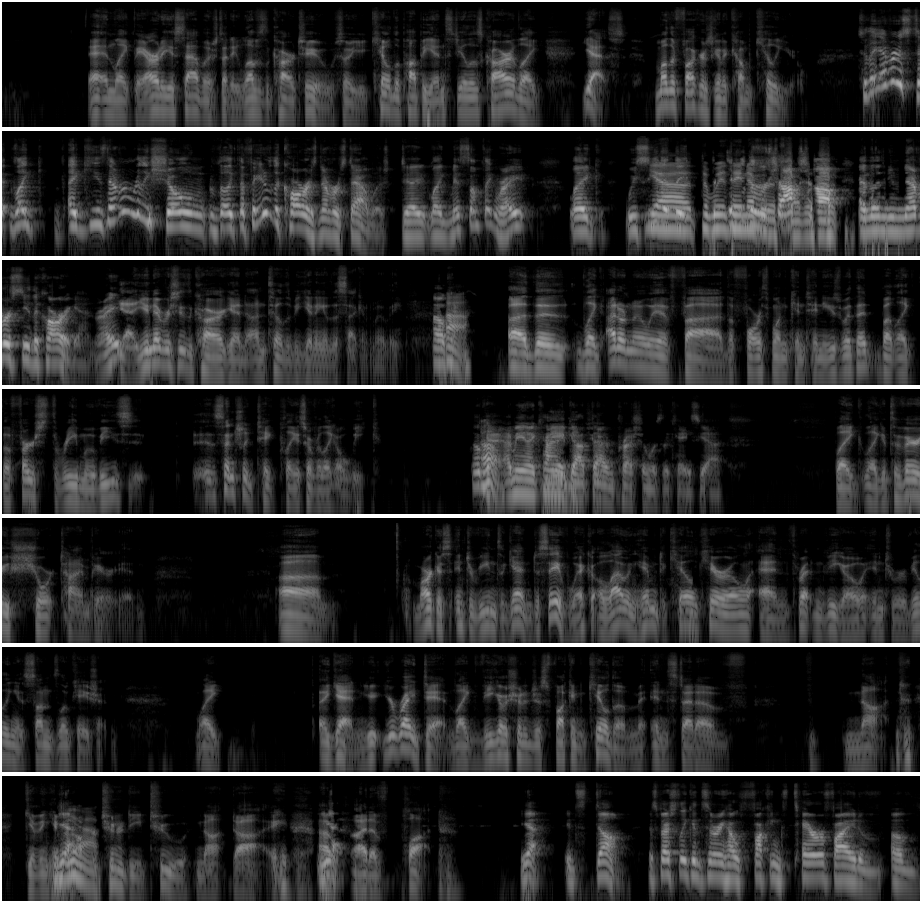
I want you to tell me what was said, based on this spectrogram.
and like they already established that he loves the car too. So you kill the puppy and steal his car. Like, yes, motherfucker's gonna come kill you. So they ever est- like like he's never really shown like the fate of the car is never established? Did I like miss something? Right? Like we see Yeah, that they, the way- they, they to never the shop established shop, and then you never see the car again, right? Yeah, you never see the car again until the beginning of the second movie. Okay. Ah, Uh the like I don't know if uh the fourth one continues with it, but like the first three movies essentially take place over like a week. okay. Oh. I mean, I kind of got that impression was the case. Yeah. Like like it's a very short time period. Um Marcus intervenes again to save Wick, allowing him to kill Kirill and threaten Viggo into revealing his son's location. Like again, you, you're right, Dan. Like Viggo should have just fucking killed him instead of not giving him the Yeah. opportunity to not die Yeah. outside of plot. Yeah. It's dumb, especially considering how fucking terrified of of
